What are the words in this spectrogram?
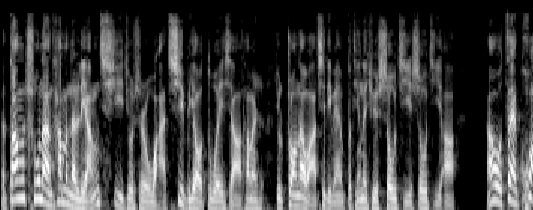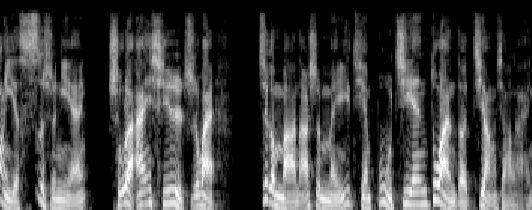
那当初呢，他们的粮器就是瓦器比较多一些啊，他们就装在瓦器里面，不停的去收集收集啊。然后在旷野四十年，除了安息日之外，这个玛拿是每一天不间断的降下来。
